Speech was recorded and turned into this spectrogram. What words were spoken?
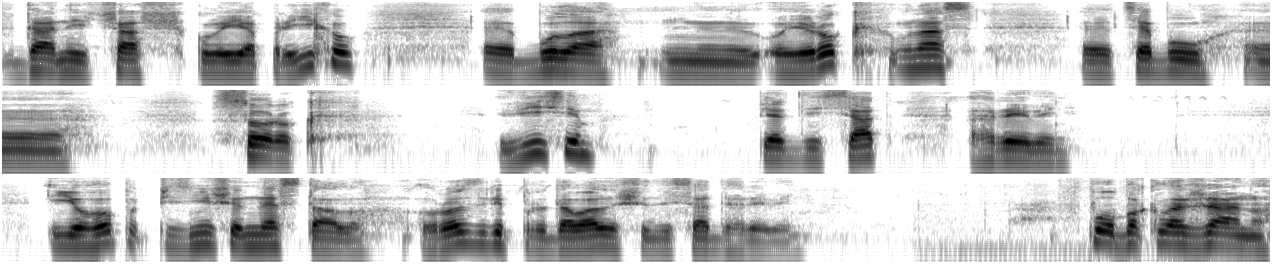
В даний час, коли я приїхав, е, була огірок у нас. е, Це був е, 48-50 гривень. І його пізніше не стало. В роздріб продавали 60 гривень по баклажану,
